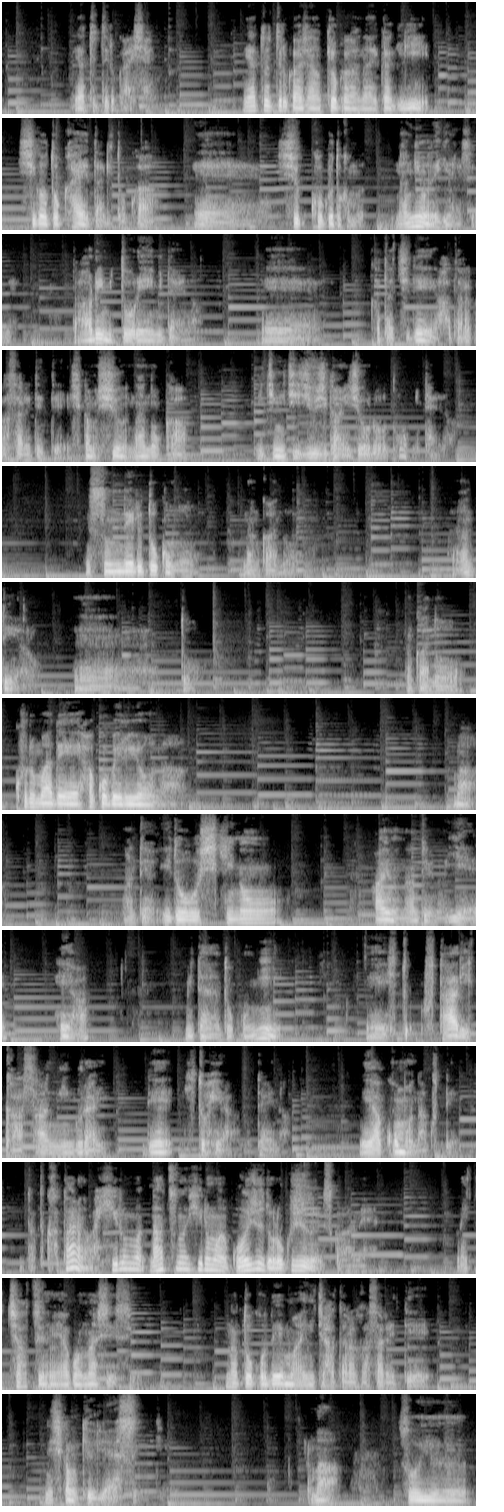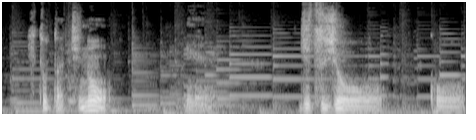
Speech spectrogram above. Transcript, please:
雇ってる会社に。雇ってる会社の許可がない限り、仕事変えたりとか、えー、出国とかも何にもできないですよね。ある意味奴隷みたいな、えー、形で働かされてて、しかも週7日、1日10時間以上労働みたいな。住んでるとこも、なんかあの、なんて言うんやろ。えー、っと、なんかあの、車で運べるような、まあ、なんていう、移動式の、ああいうのなんていうの、家部屋みたいなとこに、えー、二人か三人ぐらいで一部屋みたいな。エアコンもなくて。だってカタールは昼間、夏の昼間は50度、60度ですからね。めっちゃ暑いのエアコンなしですよ。なとこで毎日働かされて、で、しかも給料安いっていう。まあ、そういう人たちの、えー、実情を、こ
